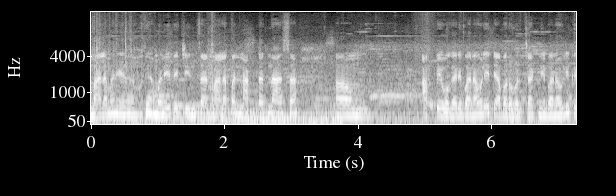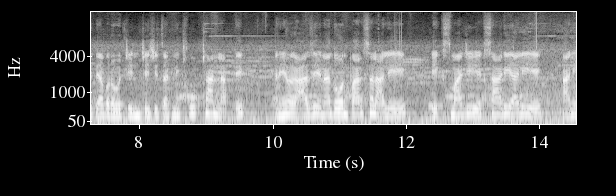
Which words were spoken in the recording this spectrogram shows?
मला म्हणे राहू द्या म्हणे ते चिंचा आणि मला पण लागतात ना असं. आप्पे वगैरे बनवले त्याबरोबर चटणी बनवली की त्याबरोबर चिंचेची चटणी खूप छान लागते. आणि हे आज आहे ना दोन पार्सल आले. एक माझी एक साडी आली आहे आणि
